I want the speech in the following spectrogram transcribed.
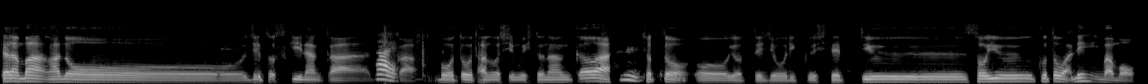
ただまあ、あのージェットスキーなんかとか、ボートを楽しむ人なんかは、うん。ちょっとお寄って上陸してっていう、そういうことはね、今も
